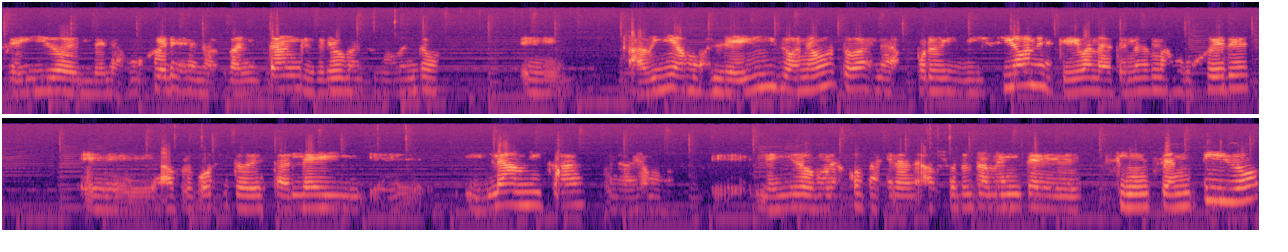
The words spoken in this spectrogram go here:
seguido el de las mujeres en Afganistán, que creo que en su momento eh, habíamos leído no todas las prohibiciones que iban a tener las mujeres eh, a propósito de esta ley islámica. Bueno, habíamos leído unas cosas que eran absolutamente sin sentido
